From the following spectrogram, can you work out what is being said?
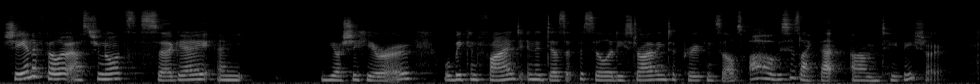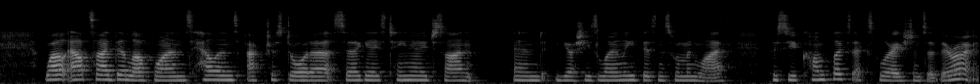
She and her fellow astronauts, Sergei and Yoshihiro, will be confined in a desert facility striving to prove themselves. Oh, this is like that um, TV show. While outside their loved ones, Helen's actress daughter, Sergei's teenage son, and Yoshi's lonely businesswoman wife pursue complex explorations of their own.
